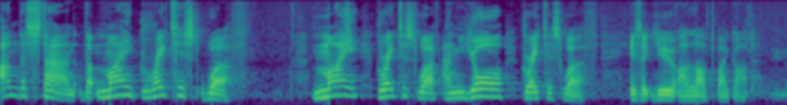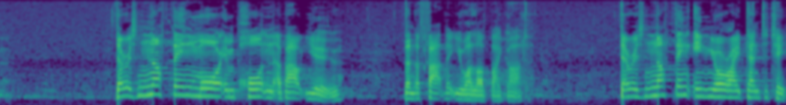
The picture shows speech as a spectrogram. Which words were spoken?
understand that my greatest worth, my greatest worth, and your greatest worth is that you are loved by God. Amen. There is nothing more important about you than the fact that you are loved by God. There is nothing in your identity.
